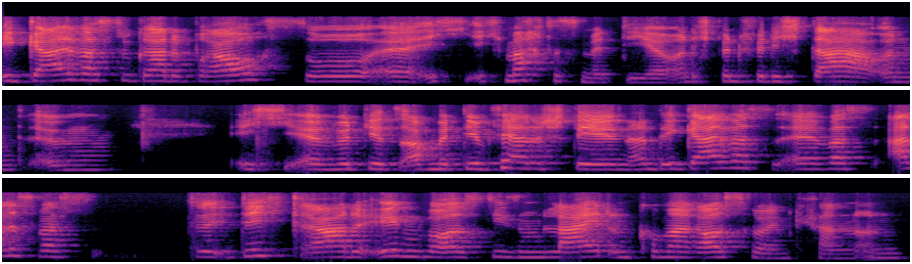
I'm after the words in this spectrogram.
egal was du gerade brauchst, so, äh, ich, ich mache das mit dir und ich bin für dich da und ähm, ich äh, würde jetzt auch mit dir Pferde stehen und egal was, äh, was, alles, was dich gerade irgendwo aus diesem Leid und Kummer rausholen kann. Und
